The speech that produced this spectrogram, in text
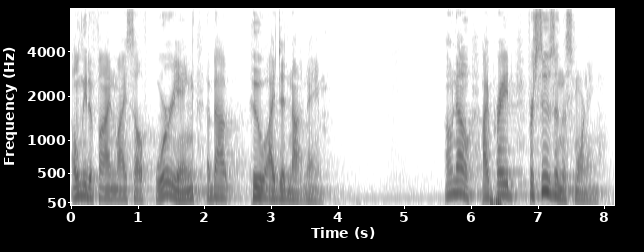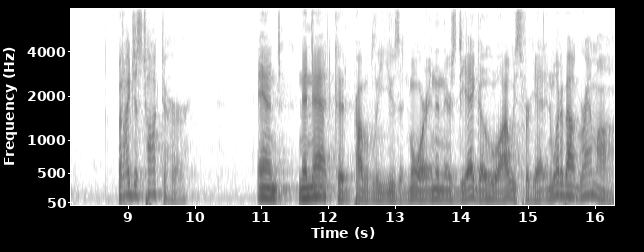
only to find myself worrying about who I did not name. Oh no, I prayed for Susan this morning, but I just talked to her. And Nanette could probably use it more. And then there's Diego, who I always forget. And what about Grandma?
